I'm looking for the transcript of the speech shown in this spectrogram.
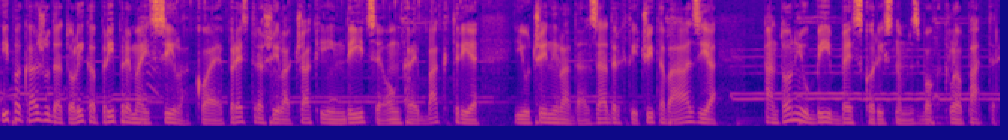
Ipak kažu da tolika priprema i sila koja je prestrašila čak i Indice onkraj Baktrije i učinila da zadrhti čitava Azija, Antoniju bi beskorisnom zbog Kleopatre.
